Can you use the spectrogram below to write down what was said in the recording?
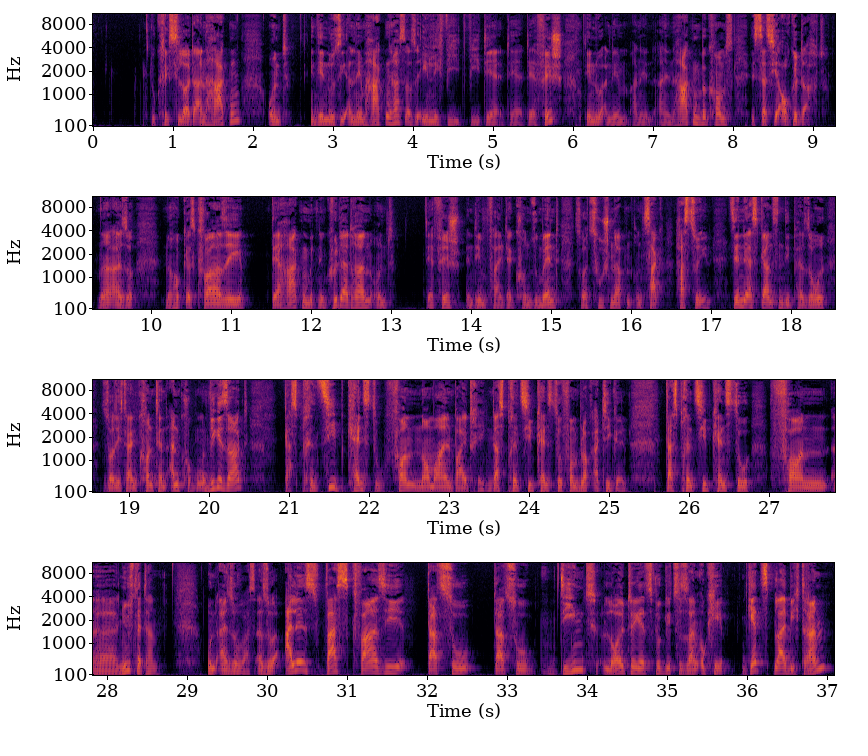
Du kriegst die Leute an Haken und indem du sie an dem Haken hast, also ähnlich wie, wie der, der, der Fisch, den du an, dem, an, den, an den Haken bekommst, ist das hier auch gedacht. Ne? Also eine Hook ist quasi der Haken mit einem Köder dran und der Fisch, in dem Fall der Konsument, soll zuschnappen und zack, hast du ihn. Sinn des Ganzen, die Person soll sich deinen Content angucken. Und wie gesagt, das Prinzip kennst du von normalen Beiträgen. Das Prinzip kennst du von Blogartikeln. Das Prinzip kennst du von äh, Newslettern und all sowas. Also alles, was quasi dazu, dazu dient, Leute jetzt wirklich zu sagen, okay, jetzt bleibe ich dran,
